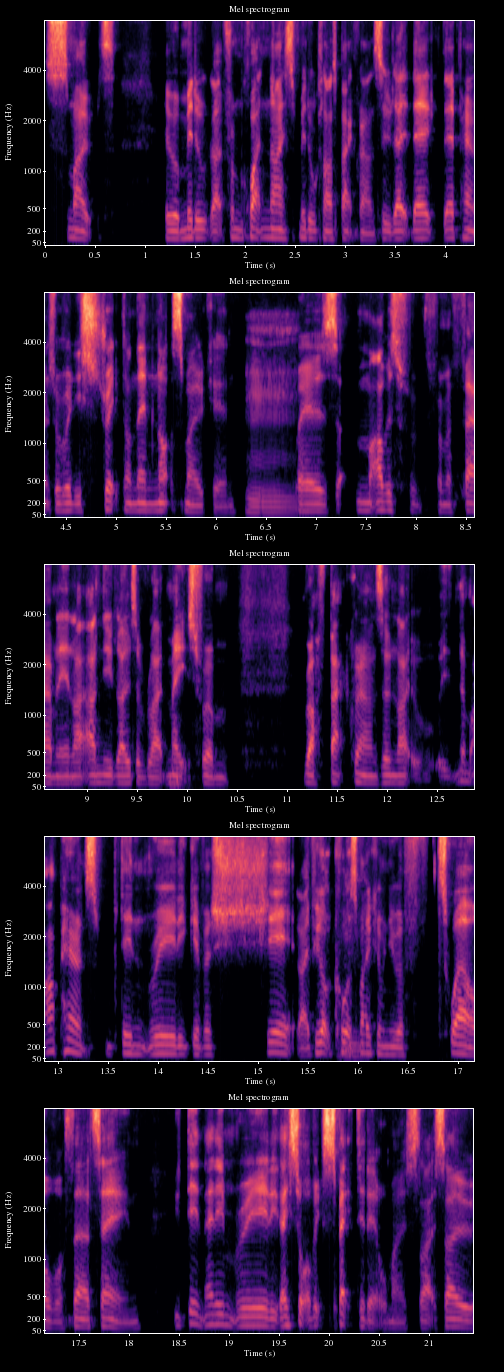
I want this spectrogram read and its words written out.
smoked, who were middle, like from quite nice middle class backgrounds, who they, their their parents were really strict on them not smoking. hmm, Whereas i was from, from a family, and like I knew loads of like mates from rough backgrounds, and like our parents didn't really give a shit. Like if you got caught Mm. smoking when you were twelve or thirteen, you didn't. They didn't really. They sort of expected it almost. Like so,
